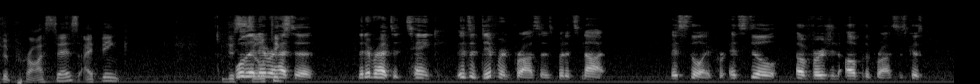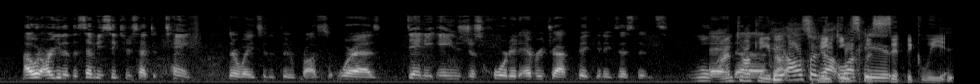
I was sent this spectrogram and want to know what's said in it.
the process. I think the well, they Celtics never had to. They never had to tank. It's a different process, but it's not. It's still a. It's still a version of the process because I would argue that the 76ers had to tank their way to the through process, whereas Danny Ainge just hoarded every draft pick in existence. Well, And, I'm talking uh, about also tanking specifically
